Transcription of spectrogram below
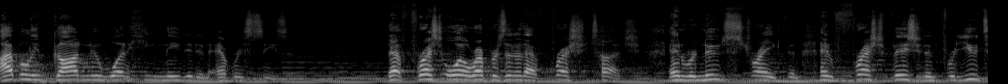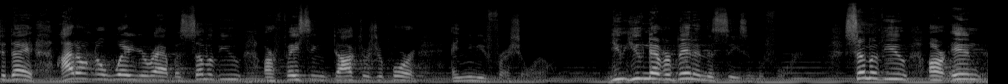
I believe God knew what he needed in every season. That fresh oil represented that fresh touch and renewed strength and, and fresh vision. And for you today, I don't know where you're at, but some of you are facing doctor's report and you need fresh oil. You, you've never been in this season before. Some of you are in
